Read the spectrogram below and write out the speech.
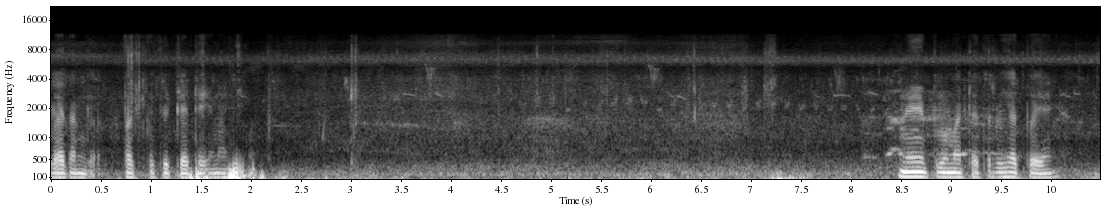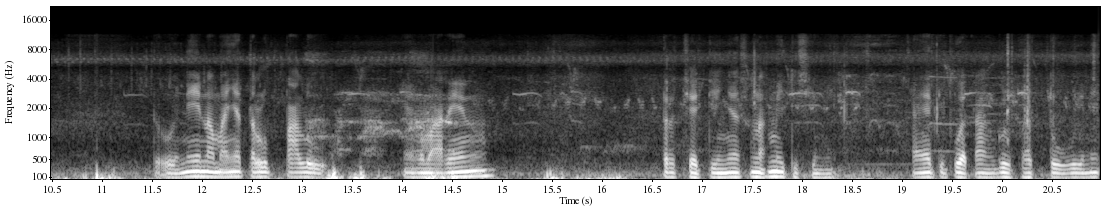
Kelihatan enggak pagi-pagi udah ada yang mancing ini belum ada terlihat boyanya tuh ini namanya teluk palu. Yang kemarin terjadinya tsunami di sini. Hanya dibuat tanggul batu ini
